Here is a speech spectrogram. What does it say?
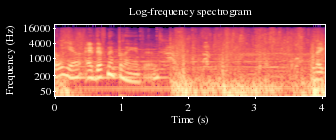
So yeah, I definitely played it. Like,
